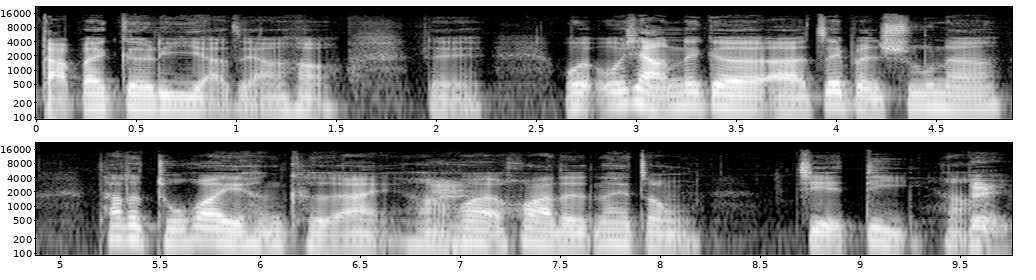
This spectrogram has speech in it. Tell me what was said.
打败歌利亚这样哈。对我，我想那个呃这本书呢，它的图画也很可爱哈，嗯画画的那种姐弟哈，对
